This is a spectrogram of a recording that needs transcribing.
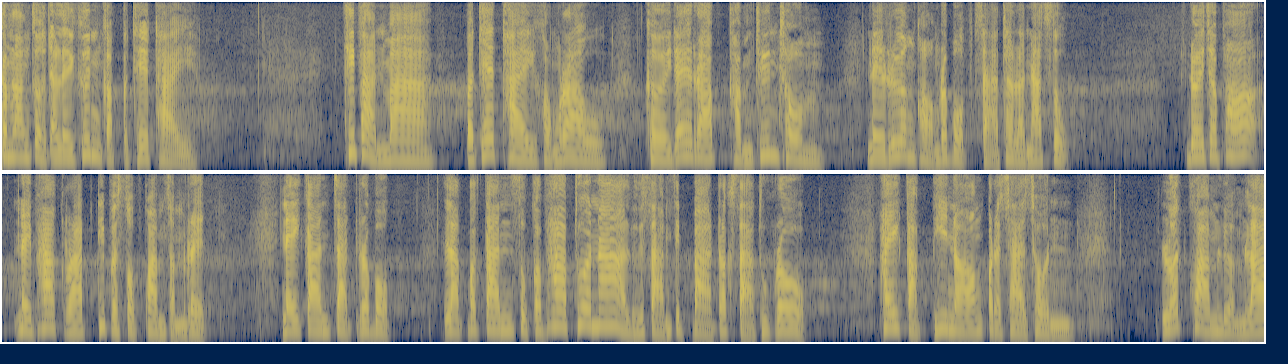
กำลังเกิดอะไรขึ้นกับประเทศไทย ที่ผ่านมาประเทศไทยของเราเคยได้รับคำชื่นชมในเรื่องของระบบสาธารณสุข โดยเฉพาะในภาครัฐที่ประสบความสำเร็จ ในการจัดระบบ หลักประกันสุขภาพทั่วหน้าหรือ 30 บาทรักษาทุกโรค ให้กับพี่น้องประชาชน ลดความเหลื่อมล้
